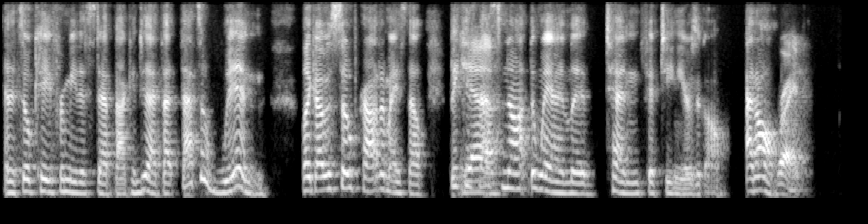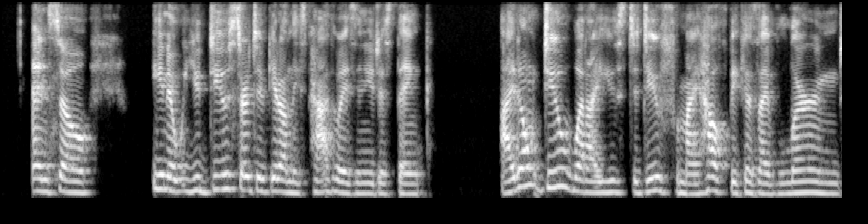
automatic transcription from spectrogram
and it's okay for me to step back and do that. That that's a win. Like I was so proud of myself because Yeah. that's not the way I lived 10, 15 years ago at all. right. And so, you know, you do start to get on these pathways and you just think, I don't do what I used to do for my health because I've learned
